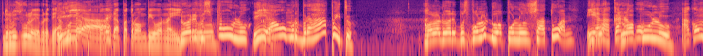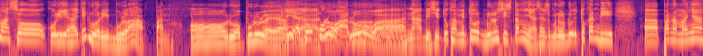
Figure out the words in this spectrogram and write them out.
2010 ya berarti. Aku Iya. dapat aku dapat rompi warna hijau. 2010. Iya. Kau umur berapa itu? Kalau 2010 21-an. Iyalah kan aku 20. aku masuk kuliah aja 2008. Oh, 20 lah ya. Iya, 20-an. 20-an. Nah, habis itu kami tuh dulu sistemnya sensus penduduk itu kan di eh, apa namanya?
